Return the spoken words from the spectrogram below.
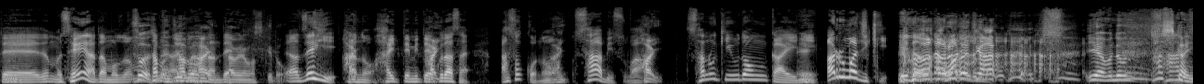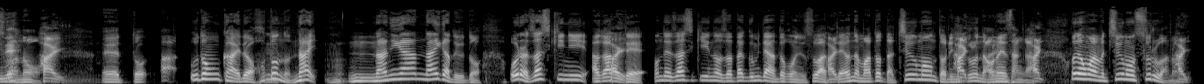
て、でも1000円あったらもう、多分十分なんでぜひ、はい。あの、入ってみてください。あそこのはい。サービスははい、讃岐うどん会えに、あるまじき。えだだから悪いや、でも確かにね。はい。えーっと、あ、うどん会ではほとんどない。何がないかというと、俺ら座敷に上がって、はほんで座敷の座卓みたいなところに座って、はい。ほんで待っとったら注文取りに来るんだ、はい。お姉さんが。はい。ほんでお前も注文するわの。はい。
